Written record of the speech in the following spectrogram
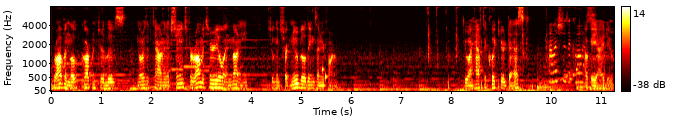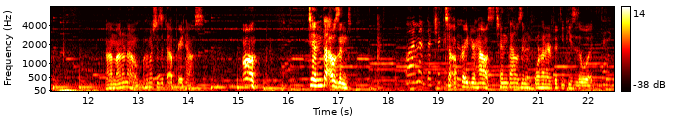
Robin, local carpenter, lives north of town. In exchange for raw material and money, she'll construct new buildings on your farm. Do I have to click your desk? How much does it cost? Okay, yeah, I do. Um, I don't know. How much is it to upgrade house? Oh! 10,000! Well, I meant the chicken. To coop. upgrade your house, 10,450 pieces of wood. Dang.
